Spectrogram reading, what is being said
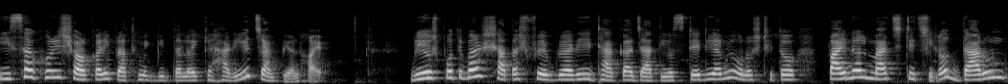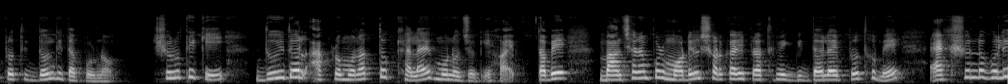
ইসাঘড়ি সরকারি প্রাথমিক বিদ্যালয়কে হারিয়ে চ্যাম্পিয়ন হয়। বৃহস্পতিবার সাতাশ ফেব্রুয়ারি ঢাকা জাতীয় স্টেডিয়ামে অনুষ্ঠিত ফাইনাল ম্যাচটি ছিল দারুণ প্রতিদ্বন্দ্বিতাপূর্ণ। শুরু থেকেই দুই দল আক্রমণাত্মক খেলায় মনোযোগী হয়। তবে বাঞ্ছারামপুর মডেল সরকারি প্রাথমিক বিদ্যালয় প্রথমে এক শূন্য গোলে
